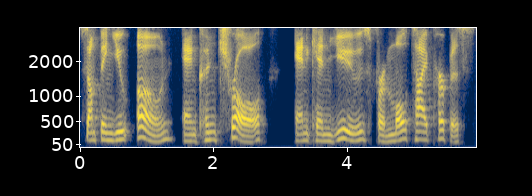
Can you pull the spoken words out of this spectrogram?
something you own and control and can use for multi purpose,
